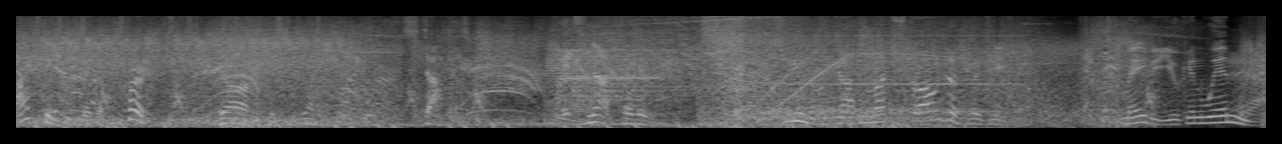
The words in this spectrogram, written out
I think you'd make a perfect dog destruction. Stop it. It's not for me. You've gotten much stronger, Vegeta. Maybe you can win now.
